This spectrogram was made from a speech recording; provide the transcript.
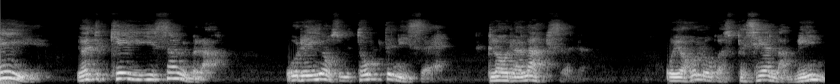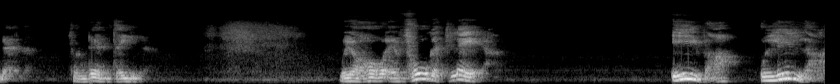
Hej! Jag heter Keijo Salmela och det är jag som är tomtenisse, Glada Laxen. Och jag har några speciella minnen från den tiden. Och jag har en fråga till er. Iva och Lillan,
